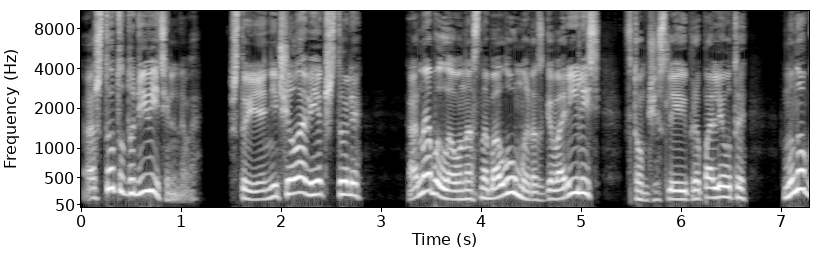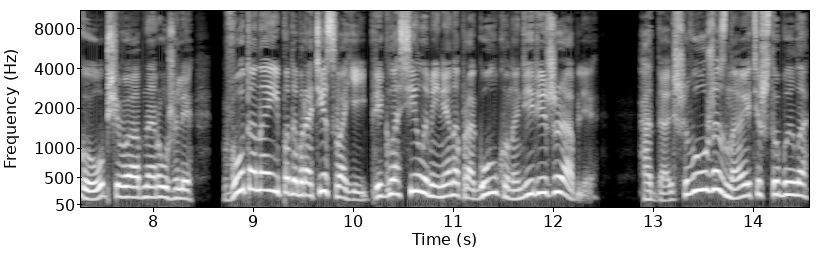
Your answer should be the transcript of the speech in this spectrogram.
«А что тут удивительного? Что я не человек, что ли?» Она была у нас на балу, мы разговорились, в том числе и про полеты. Много общего обнаружили. Вот она и по доброте своей пригласила меня на прогулку на дирижабле. А дальше вы уже знаете, что было».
